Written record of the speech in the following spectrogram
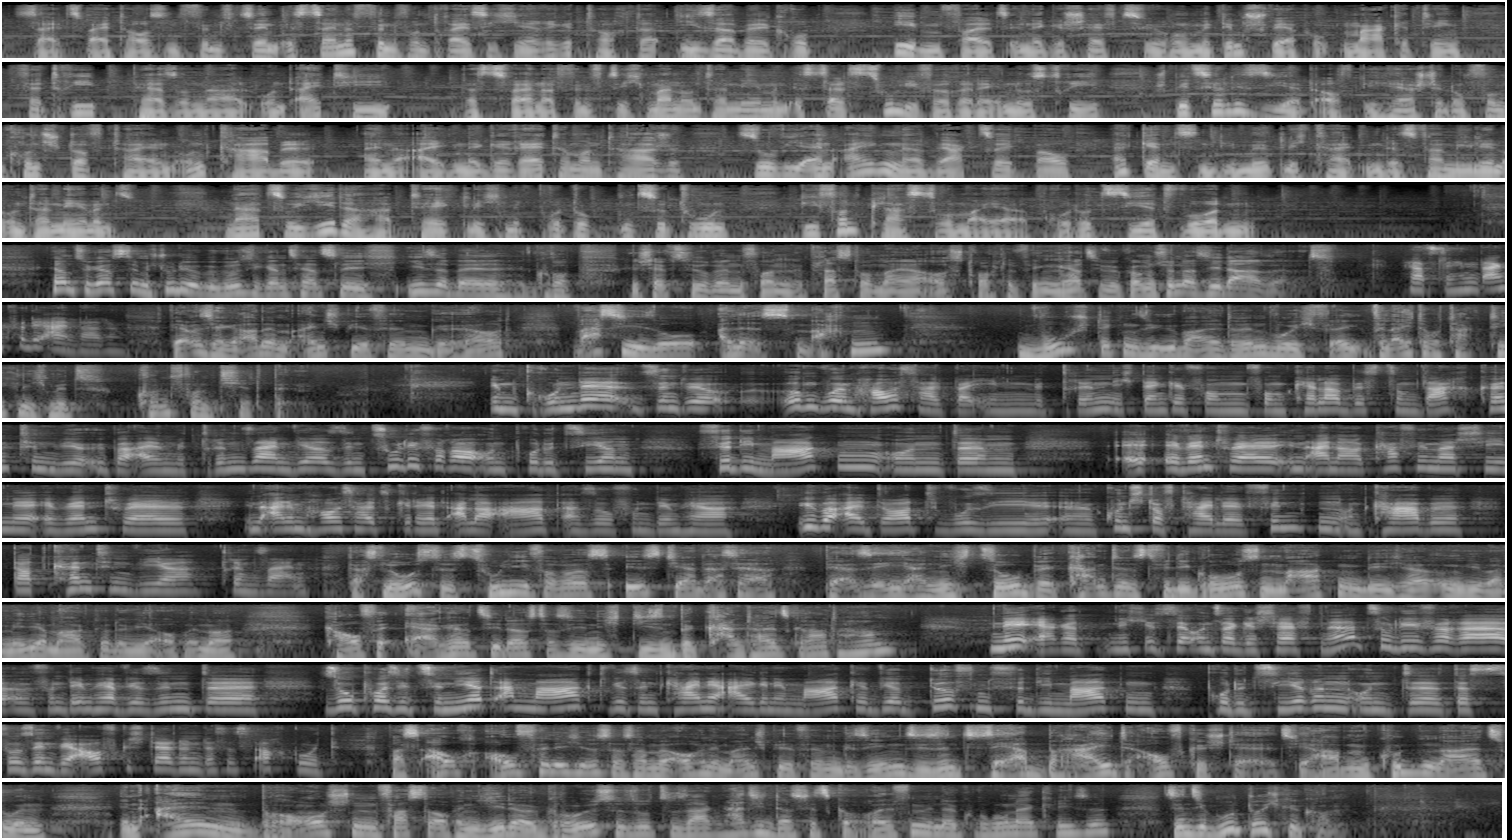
Seit 2015 ist seine 35-jährige Tochter Isabel Grupp ebenfalls in der Geschäftsführung mit dem Schwerpunkt Marketing, Vertrieb, Personal und IT. Das 250-Mann-Unternehmen ist als Zulieferer der Industrie spezialisiert auf die Herstellung von Kunststoffteilen und Kabel. Eine eigene Gerätemontage sowie ein eigener Werkzeugbau ergänzen die Möglichkeiten des Familienunternehmens. Nahezu jeder hat täglich mit Produkten zu tun, die von Plastromeyer produziert wurden. Ja, und zu Gast im Studio begrüße ich ganz herzlich Isabel Grupp, Geschäftsführerin von Plastromeyer aus Trochtelfingen. Herzlich willkommen, schön, dass Sie da sind. Herzlichen Dank für die Einladung. Wir haben es ja gerade im Einspielfilm gehört, was Sie so alles machen. Wo stecken Sie überall drin, wo ich vielleicht auch tagtäglich mit konfrontiert bin? Im Grunde sind wir irgendwo im Haushalt bei Ihnen mit drin. Ich denke, vom, vom Keller bis zum Dach könnten wir überall mit drin sein. Wir sind Zulieferer und produzieren für die Marken und ähm, eventuell in einer Kaffeemaschine, eventuell in einem Haushaltsgerät aller Art. Also von dem her überall dort, wo Sie äh, Kunststoffteile finden und Kabel, dort könnten wir drin sein. Das Los des Zulieferers ist ja, dass er per se ja nicht so bekannt ist wie die großen Marken, die ich ja irgendwie beim Mediamarkt oder wie auch immer kaufe. Ärgert Sie das, dass Sie nicht diesen Bekanntheitsgrad haben? Nee, ärgert nicht, ist ja unser Geschäft, ne? Zulieferer. Von dem her, wir sind äh, so positioniert am Markt. Wir sind keine eigene Marke. Wir dürfen für die Marken produzieren und äh, das, so sind wir aufgestellt und das ist auch gut. Was auch auffällig ist, das haben wir auch in dem Einspielfilm gesehen, Sie sind sehr breit aufgestellt. Sie haben Kunden nahezu in, in allen Branchen, fast auch in jeder Größe sozusagen. Hat Ihnen das jetzt geholfen in der Corona-Krise? Sind Sie gut durchgekommen?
